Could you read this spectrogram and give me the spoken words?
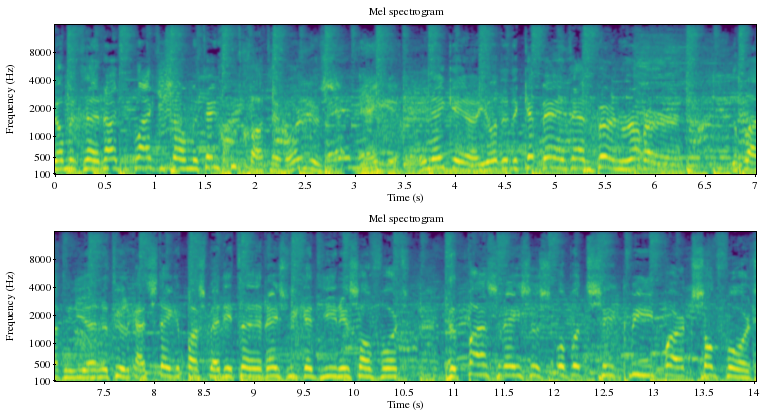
Albert-Jan met uh, Raadje Plaatje zo meteen goed gehad hebben hoor. Dus In één keer. in één keer, je hoorde de Cat Band en Burn Rubber. De plaat die uh, natuurlijk uitstekend past bij dit uh, raceweekend hier in Zandvoort. De paasraces op het circuitpark Zandvoort.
